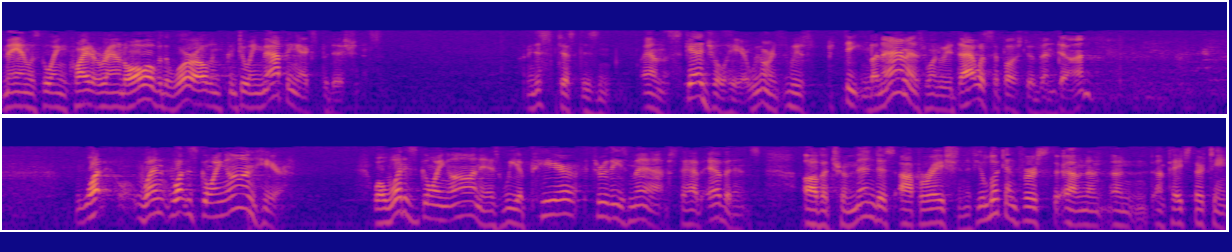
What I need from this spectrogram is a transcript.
man was going quite around all over the world and doing mapping expeditions. I mean, this just isn't on the schedule here. We weren't we eating bananas when we, that was supposed to have been done. What, when, what is going on here? Well, what is going on is we appear through these maps to have evidence of a tremendous operation. If you look in verse th- um, on, on, on page 13,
